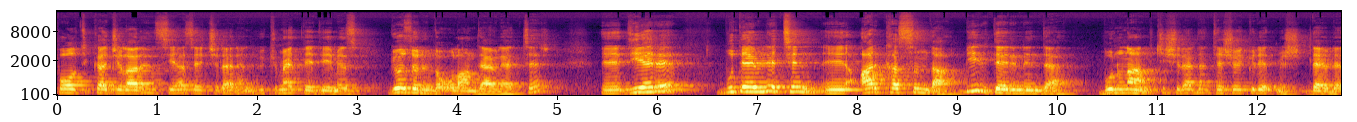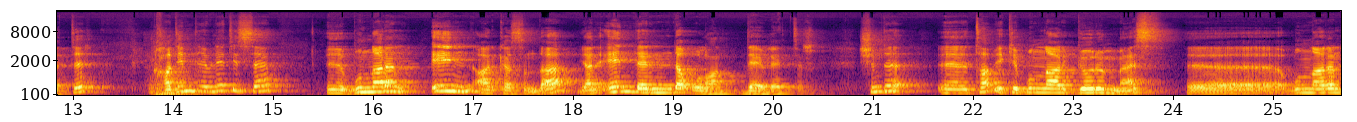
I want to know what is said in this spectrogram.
politikacıların, siyasetçilerin, hükümet dediğimiz göz önünde olan devlettir. Ee, diğeri bu devletin e, arkasında bir derininde bulunan kişilerden teşekkül etmiş devlettir. Kadim devlet ise e, bunların en arkasında yani en derininde olan devlettir. Şimdi e, tabii ki bunlar görünmez. E, bunların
